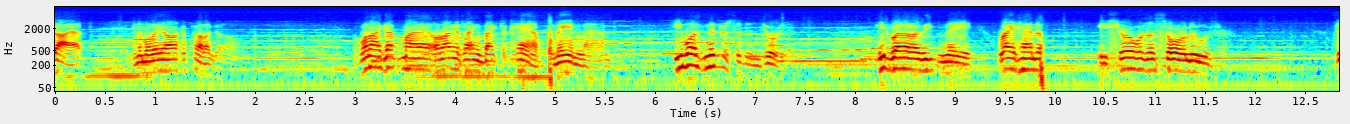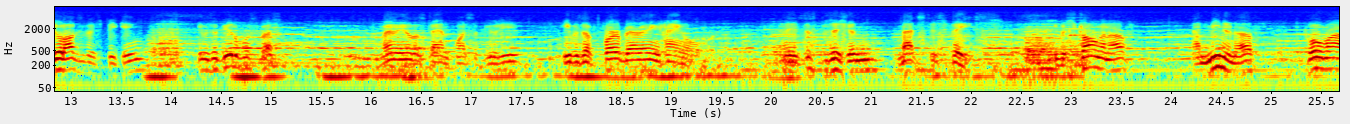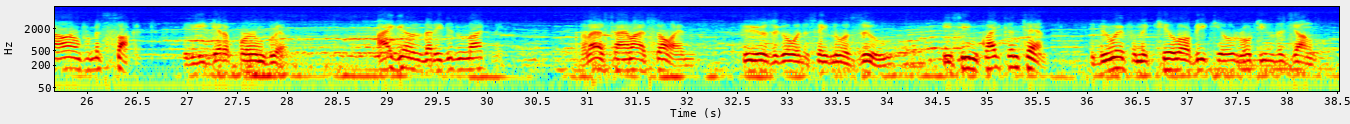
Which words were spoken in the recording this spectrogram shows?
diet in the Malay archipelago. But when I got my orangutan back to camp, the mainland, he wasn't interested in durian. He'd rather have eaten the right hand of... He sure was a sore loser. Zoologically speaking, he was a beautiful specimen. From many other standpoints of beauty, he was a fur-bearing hangover, and his disposition matched his face. He was strong enough and mean enough to pull my arm from its socket if he could get a firm grip. I gathered that he didn't like me. The last time I saw him, a few years ago in the St. Louis Zoo, he seemed quite content to be away from the kill or be killed routine of the jungle.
